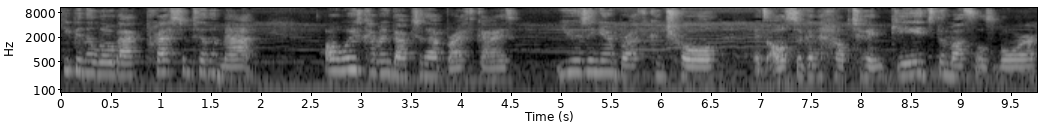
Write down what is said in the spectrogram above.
Keeping the low back pressed into the mat always coming back to that breath, guys. Using your breath control. It's also going to help to engage the muscles more.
